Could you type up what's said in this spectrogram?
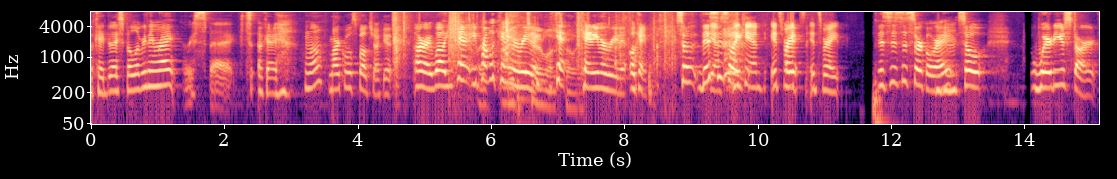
okay, did I spell everything right? Respect. Okay. Well, Mark will spell check it. All right. Well, you can't. You probably can't even read it. You can't, can't even read it. Okay. So this is like. You can. It's right. It's right. This is the circle, right? Mm-hmm. So where do you start?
